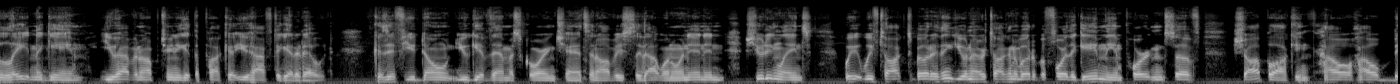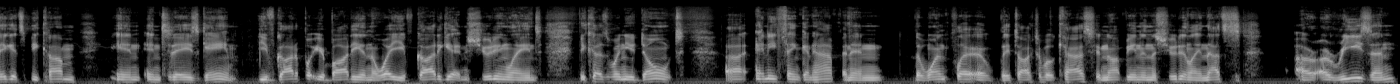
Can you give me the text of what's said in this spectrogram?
late in the game, you have an opportunity to get the puck out. You have to get it out because if you don't, you give them a scoring chance. And obviously, that one went in. In shooting lanes, we, we've talked about. I think you and I were talking about it before the game. The importance of shot blocking, how how big it's become in in today's game. You've got to put your body in the way. You've got to get in shooting lanes because when you don't, uh, anything can happen. And the one player they talked about Kassian not being in the shooting lane. That's a, a reason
